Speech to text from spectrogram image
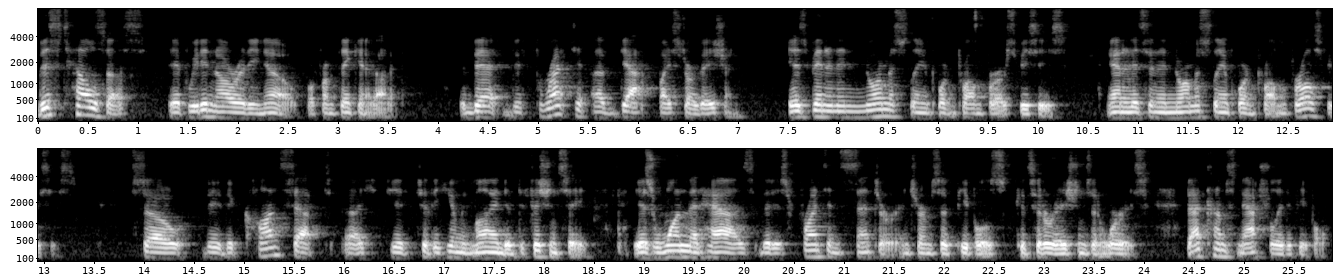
This tells us, if we didn't already know, or from thinking about it, that the threat of death by starvation has been an enormously important problem for our species, and it's an enormously important problem for all species. So the, the concept uh, to the human mind of deficiency is one that has that is front and center in terms of people's considerations and worries. That comes naturally to people.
